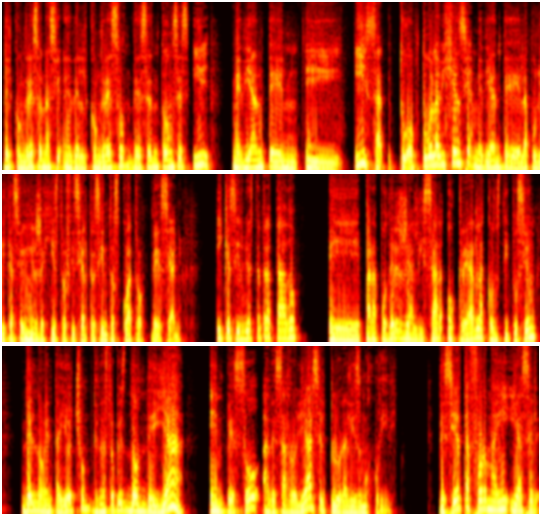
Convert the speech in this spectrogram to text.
del, Congreso, eh, del Congreso de ese entonces y mediante y, obtuvo la vigencia mediante la publicación en el registro oficial 304 de ese año y que sirvió este tratado eh, para poder realizar o crear la constitución del 98 de nuestro país donde ya empezó a desarrollarse el pluralismo jurídico. De cierta forma ahí ya se,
